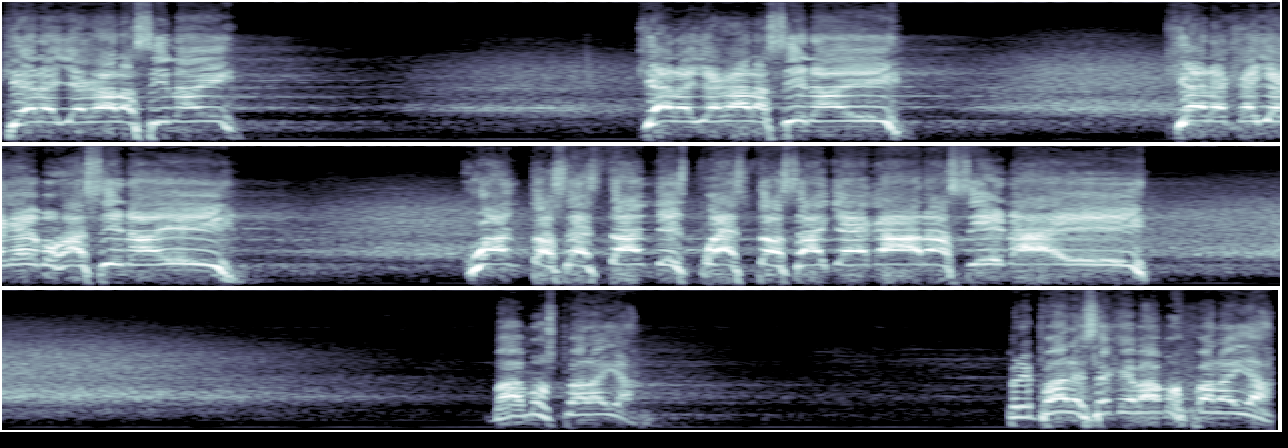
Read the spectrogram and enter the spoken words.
¿Quiere llegar a Sinaí? ¿Quiere llegar a Sinaí? ¿Quiere que lleguemos a Sinaí? ¿Cuántos están dispuestos a llegar a Sinaí? Vamos para allá. Prepárese que vamos para allá.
